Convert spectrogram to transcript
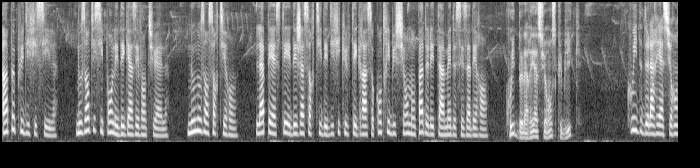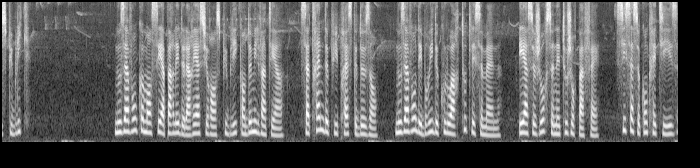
un peu plus difficiles. Nous anticipons les dégâts éventuels. Nous nous en sortirons. L'APST est déjà sortie des difficultés grâce aux contributions non pas de l'État mais de ses adhérents. Quid de la réassurance publique? Quid de la réassurance publique? Nous avons commencé à parler de la réassurance publique en 2021. Ça traîne depuis presque deux ans. Nous avons des bruits de couloir toutes les semaines. Et à ce jour ce n'est toujours pas fait. Si ça se concrétise,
